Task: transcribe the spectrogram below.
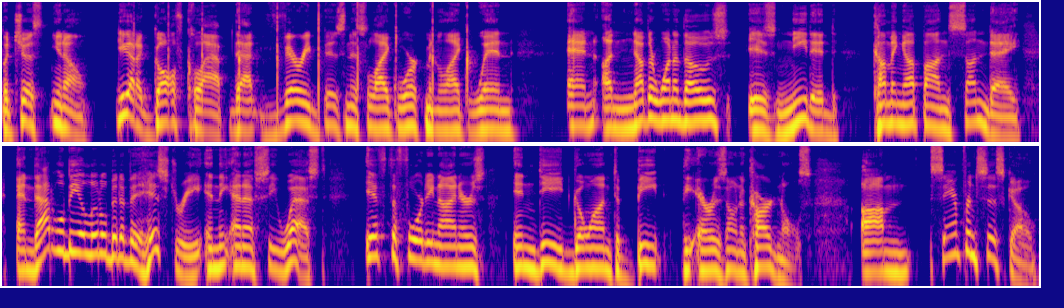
But just, you know, you got a golf clap, that very business-like, workman-like win and another one of those is needed coming up on Sunday. And that will be a little bit of a history in the NFC West if the 49ers indeed go on to beat the Arizona Cardinals. Um, San Francisco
